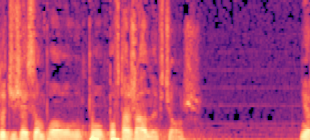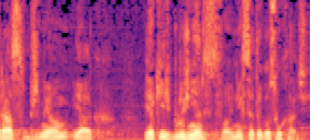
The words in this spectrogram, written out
do dzisiaj są po, po, powtarzane wciąż. Nieraz brzmią jak jakieś bluźnierstwo, nie chcę tego słuchać.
